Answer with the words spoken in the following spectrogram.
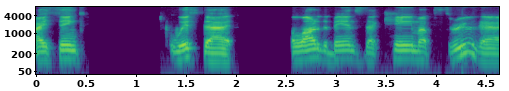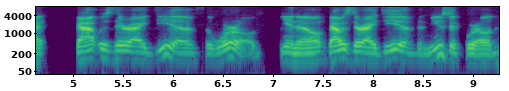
i think with that a lot of the bands that came up through that that was their idea of the world you know that was their idea of the music world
